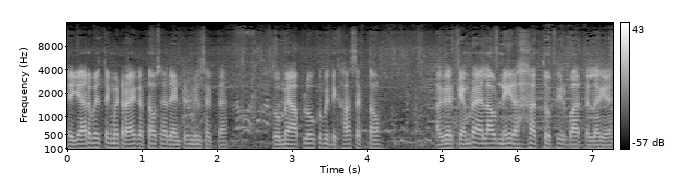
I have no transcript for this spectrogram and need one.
ग्यारह बजे तक मैं ट्राई करता हूँ, शायद एंट्री मिल सकता है। तो मैं आप लोगों को भी दिखा सकता हूँ। अगर कैमरा अलाउड नहीं रहा तो फिर बात अलग है।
